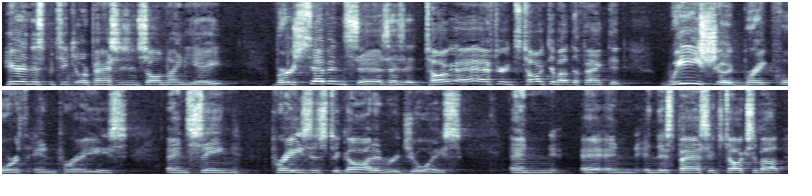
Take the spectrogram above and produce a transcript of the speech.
Here in this particular passage in Psalm 98, verse 7 says, as it talk, after it's talked about the fact that we should break forth in praise and sing praises to God and rejoice. And, and in this passage talks about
